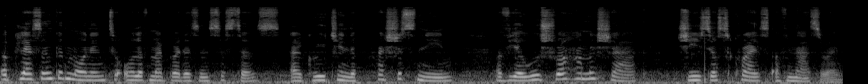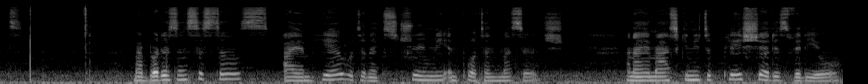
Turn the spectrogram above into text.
A pleasant good morning to all of my brothers and sisters. I greet you in the precious name of Yahushua HaMashiach, Jesus Christ of Nazareth. My brothers and sisters, I am here with an extremely important message, and I am asking you to please share this video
